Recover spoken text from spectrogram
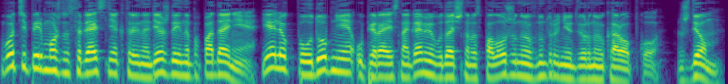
Вот теперь можно стрелять с некоторой надеждой на попадание. Я лег поудобнее, упираясь ногами в удачно расположенную внутреннюю дверную коробку. Ждем.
